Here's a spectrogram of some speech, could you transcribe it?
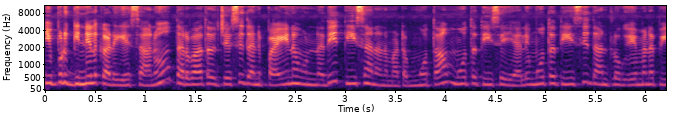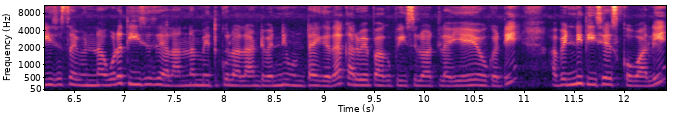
ఇప్పుడు గిన్నెలు కడిగేసాను తర్వాత వచ్చేసి దాని పైన ఉన్నది తీసాను అనమాట మూత మూత తీసేయాలి. మూత తీసి దాంట్లో ఏమైనా పీసెస్ అవి ఉన్నా కూడా తీసేసేయాలి. అన్నం మెతుకులు అలాంటివన్నీ ఉంటాయి కదా. కరివేపాకు పీసులు అట్లా ఏ ఒకటి అవన్నీ తీసేసుకోవాలి.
